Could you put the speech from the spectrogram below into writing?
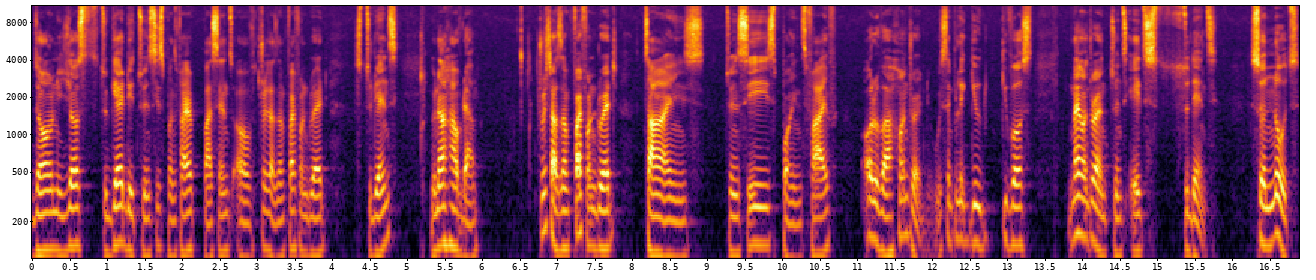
done just to get the 26.5 percent of 3,500 students we now have that 3,500 times 26.5 all over 100 we simply give give us 928 students. So note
